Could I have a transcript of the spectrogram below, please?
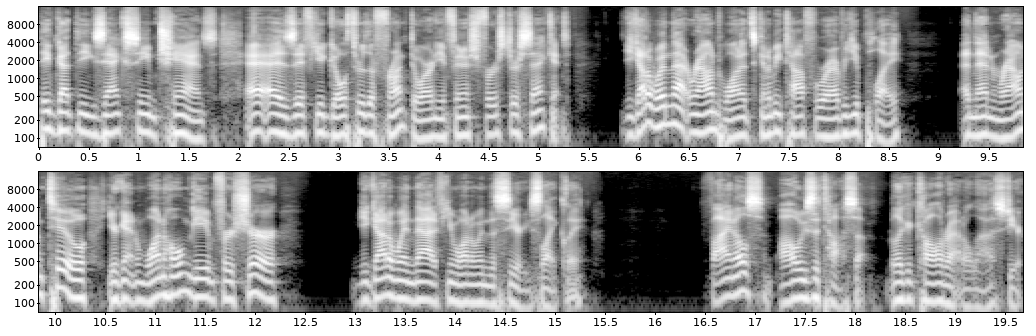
they've got the exact same chance as if you go through the front door and you finish first or second. You got to win that round one. It's going to be tough wherever you play. And then round two, you're getting one home game for sure. You got to win that if you want to win the series, likely. Finals, always a toss up. Look at Colorado last year.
